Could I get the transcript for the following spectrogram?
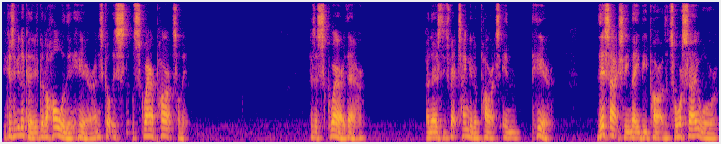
Because if you look at it, it's got a hole in it here, and it's got these square parts on it. There's a square there, and there's these rectangular parts in here. This actually may be part of the torso or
